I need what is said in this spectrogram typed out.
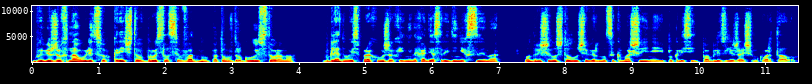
Выбежав на улицу, Кречетов бросился в одну, потом в другую сторону. Вглядываясь в прохожих и не находя среди них сына, он решил, что лучше вернуться к машине и поколесить по близлежащим кварталам.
